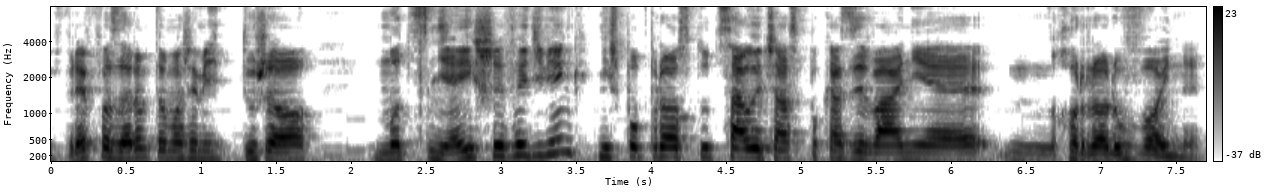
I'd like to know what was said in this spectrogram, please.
wbrew pozorom to może mieć dużo mocniejszy wydźwięk niż po prostu cały czas pokazywanie mm, horrorów wojny.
